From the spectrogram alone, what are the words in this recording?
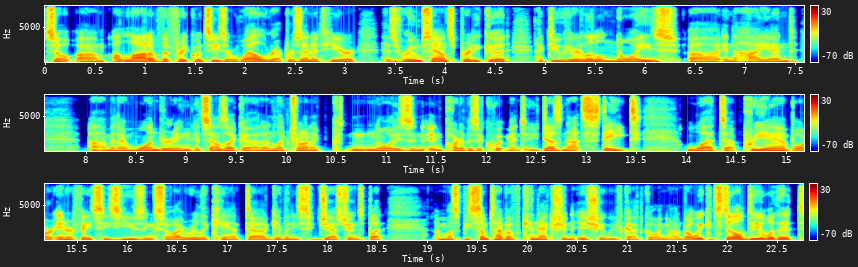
So um, a lot of the frequencies are well represented here. His room sounds pretty good. I do hear a little noise uh, in the high end. Um, and I'm wondering, it sounds like an electronic noise in, in part of his equipment. He does not state what uh, preamp or interface he's using, so I really can't uh, give any suggestions, but there must be some type of connection issue we've got going on. But we could still deal with it.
